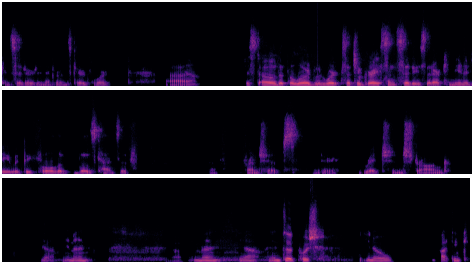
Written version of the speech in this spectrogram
considered and everyone's cared for. Uh, yeah just oh that the lord would work such a grace in cities that our community would be full of those kinds of, of friendships that are rich and strong. Yeah amen. Yeah. amen yeah. And to push you know i think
